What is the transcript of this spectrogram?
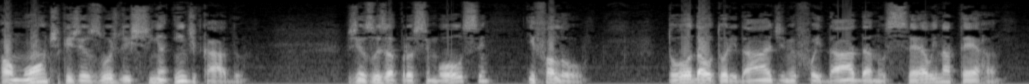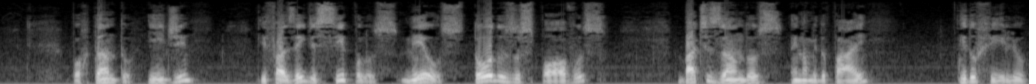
ao monte que Jesus lhes tinha indicado. Jesus aproximou-se e falou: Toda a autoridade me foi dada no céu e na terra. Portanto, ide e fazei discípulos meus todos os povos, batizando-os em nome do Pai e do Filho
